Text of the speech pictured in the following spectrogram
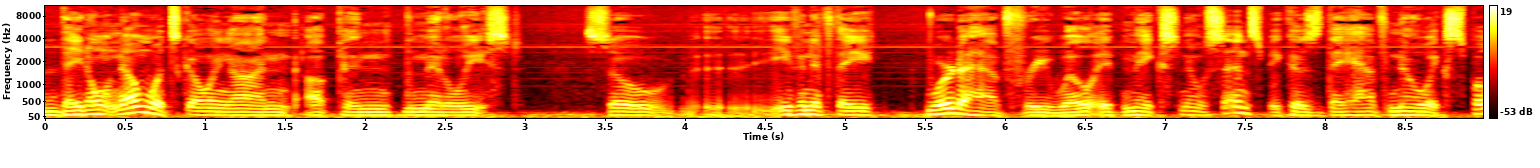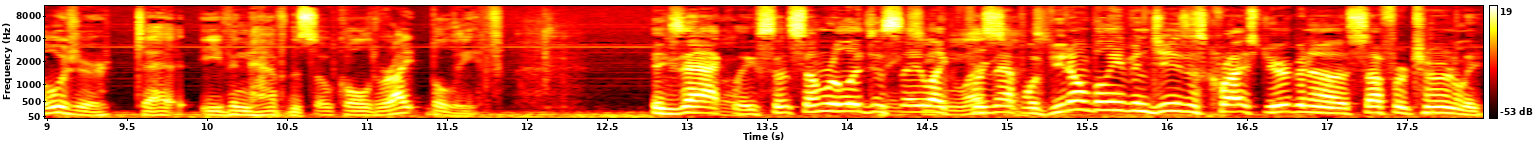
they don't know what's going on up in the Middle East. So even if they were to have free will, it makes no sense because they have no exposure to even have the so-called right belief. Exactly. So some religions say, like, for example, sense. if you don't believe in Jesus Christ, you're going to suffer eternally.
